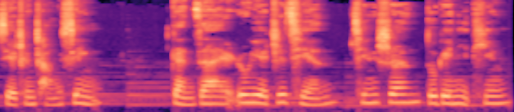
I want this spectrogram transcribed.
写成长信，赶在入夜之前轻声读给你听。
